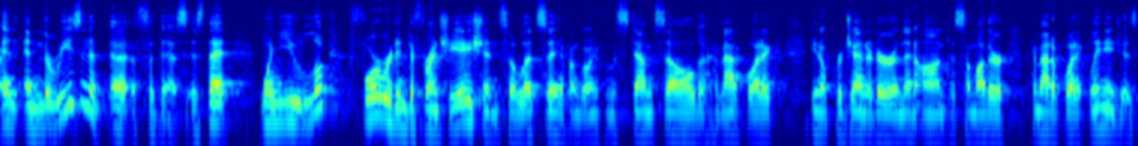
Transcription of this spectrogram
and, and the reason uh, for this is that when you look forward in differentiation, so let's say if I'm going from a stem cell to hematopoietic you know, progenitor and then on to some other hematopoietic lineages,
